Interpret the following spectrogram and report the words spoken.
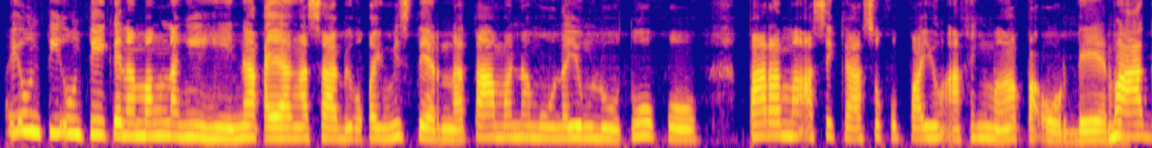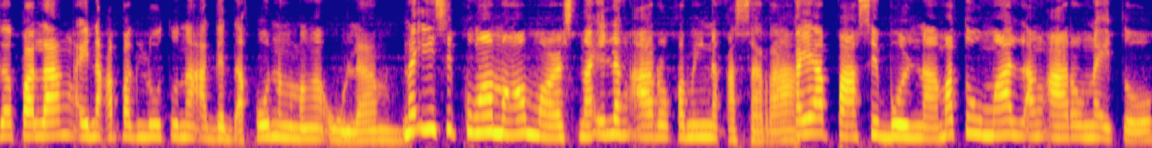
ay unti-unti ka namang nanghihina. Kaya nga sabi ko kay mister na tama na muna yung luto ko para maasikaso ko pa yung aking mga pa-order. Maaga pa lang ay nakapagluto na agad ako ng mga ulam. Naisip ko nga mga Mars na ilang araw kaming nakasara. Kaya possible na matumal ang araw na ito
